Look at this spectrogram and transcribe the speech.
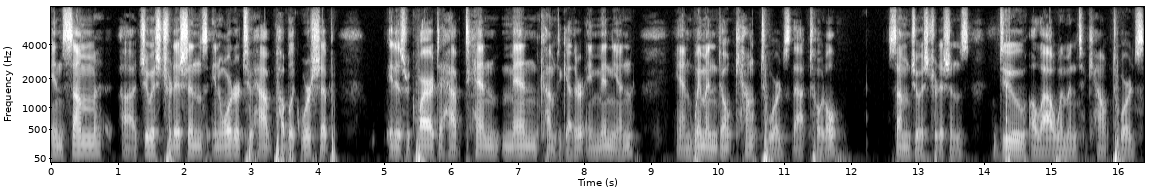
In some uh, Jewish traditions, in order to have public worship, it is required to have 10 men come together, a minyan, and women don't count towards that total. Some Jewish traditions do allow women to count towards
